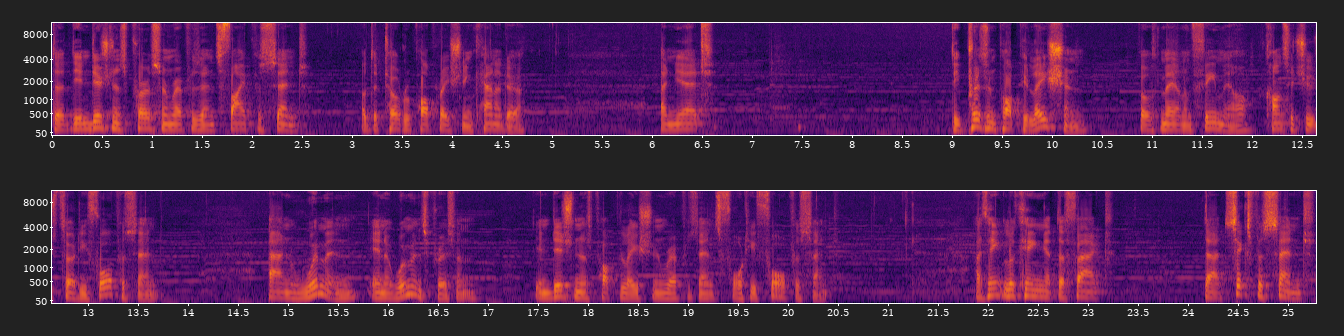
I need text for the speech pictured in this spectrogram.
that the Indigenous person represents 5% of the total population in Canada, and yet the prison population, both male and female, constitutes 34%, and women in a women's prison, the indigenous population represents 44%. I think looking at the fact that 6%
